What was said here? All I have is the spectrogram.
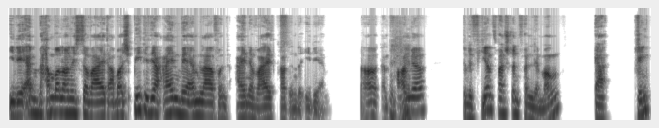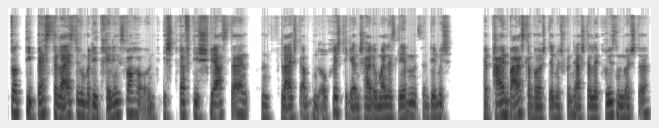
IDM haben wir noch nicht so weit, aber ich biete dir einen WM-Lauf und eine Wildcard in der IDM. Ja, dann fahren mhm. wir so eine 24 Stunden von Le Mans. Er bringt dort die beste Leistung über die Trainingswoche und ich treffe die schwerste und vielleicht auch richtige Entscheidung meines Lebens, indem ich Pepin Beisterbosch, dem ich von der Stelle grüßen möchte,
